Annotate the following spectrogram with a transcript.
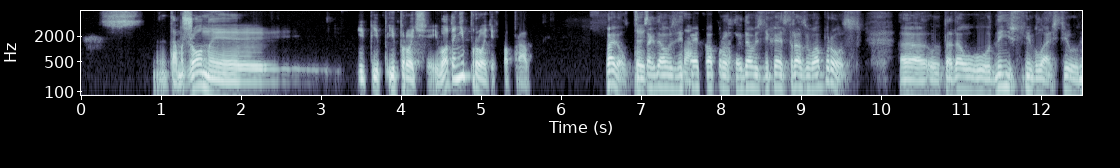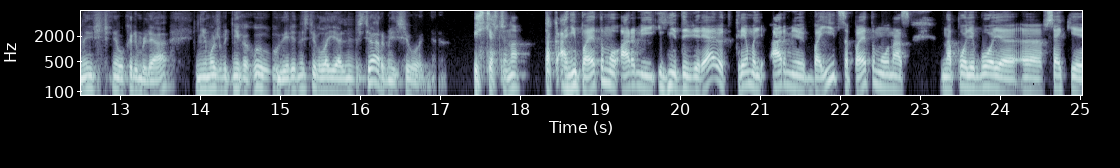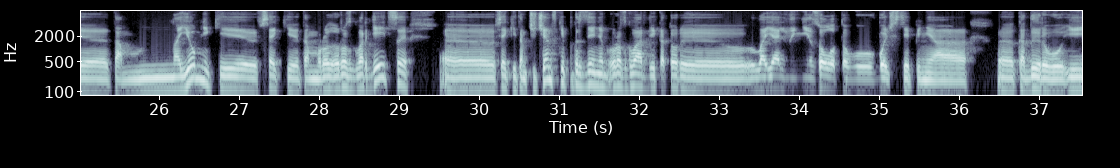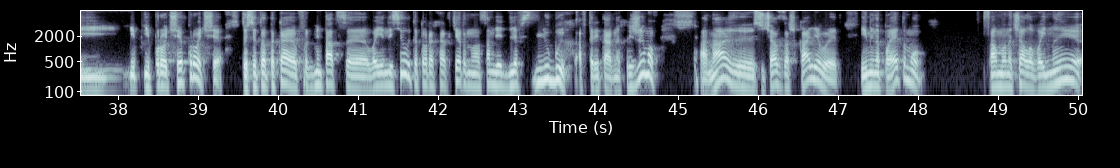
там жены и, и, и прочее. И вот они против поправок. Павел, То есть, тогда возникает да. вопрос, тогда возникает сразу вопрос. Э, тогда у нынешней власти, у нынешнего Кремля не может быть никакой уверенности в лояльности армии сегодня. Естественно. Так они поэтому армии и не доверяют. Кремль армии боится, поэтому у нас на поле боя э, всякие там наемники, всякие там росгвардейцы, э, всякие там чеченские подразделения Росгвардии, которые лояльны не Золотову в большей степени, а э, Кадырову и, и, и прочее, прочее. То есть это такая фрагментация военной силы, которая характерна на самом деле для любых авторитарных режимов. Она э, сейчас зашкаливает. Именно поэтому самого начала войны э,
